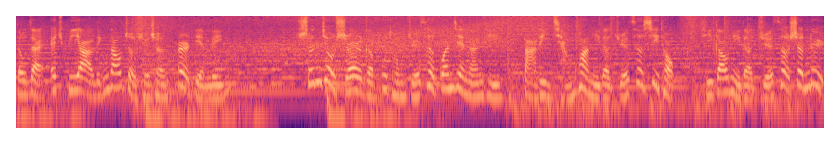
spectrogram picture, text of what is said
都在 HBR 领导者学程二点零。深究十二个不同决策关键难题，大力强化你的决策系统，提高你的决策胜率。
